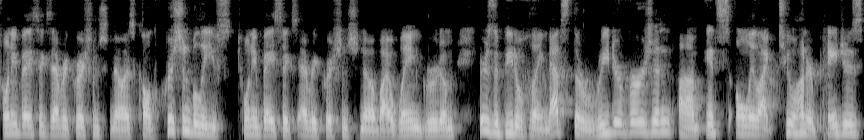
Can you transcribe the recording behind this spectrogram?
20 Basics Every Christian Should Know. It's called Christian Beliefs 20 Basics Every Christian Should Know by Wayne Grudem. Here's the beautiful thing that's the reader version. Um, it's only like 200 pages.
